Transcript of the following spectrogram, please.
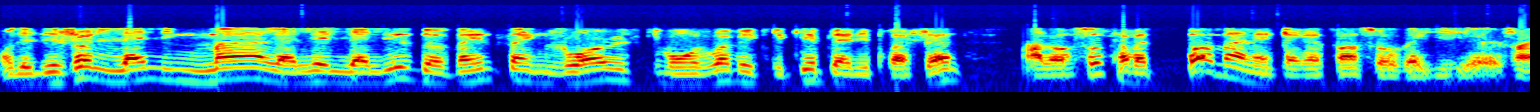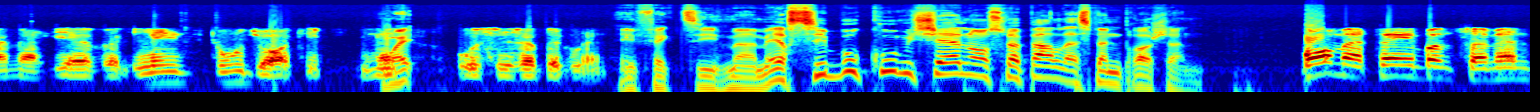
On a déjà l'alignement, la, liste de 25 joueurs qui vont jouer avec l'équipe l'année prochaine. Alors ça, ça va être pas mal intéressant à surveiller, euh, Jean-Marie, l'indigo du hockey féminin au Cégep de Gwen. Effectivement. Merci beaucoup, Michel. On se reparle la semaine prochaine. Bon matin, bonne semaine.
